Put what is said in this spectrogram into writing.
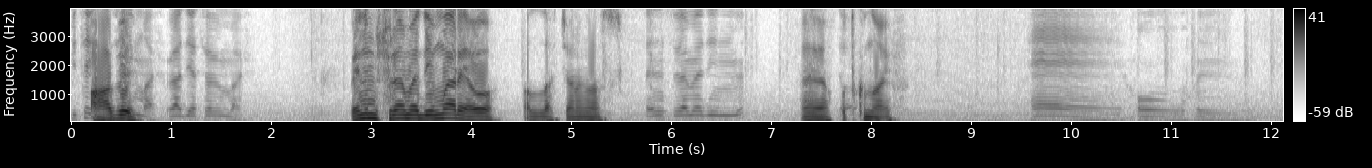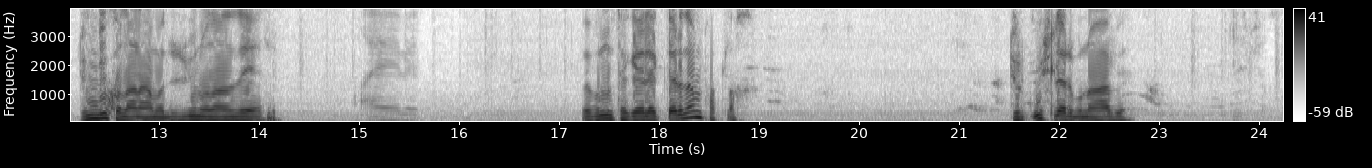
Bir tek Abi. şeyim var. Radyatörüm var. Benim süremediğim var ya o. Allah canını alsın. Senin süremediğin mi? He put knife. He. Ho. He. Dümbük olan ama düzgün olan değil. Evet. Ve bunun tekerlekleri de mi patlak? Dürtmüşler bunu abi. Geçmiş olsun.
